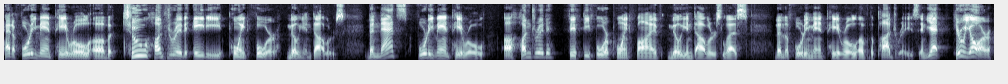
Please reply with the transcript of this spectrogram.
had a 40 man payroll of $280.4 million. The Nats' 40 man payroll, $154.5 million less than the 40 man payroll of the Padres. And yet, here we are,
